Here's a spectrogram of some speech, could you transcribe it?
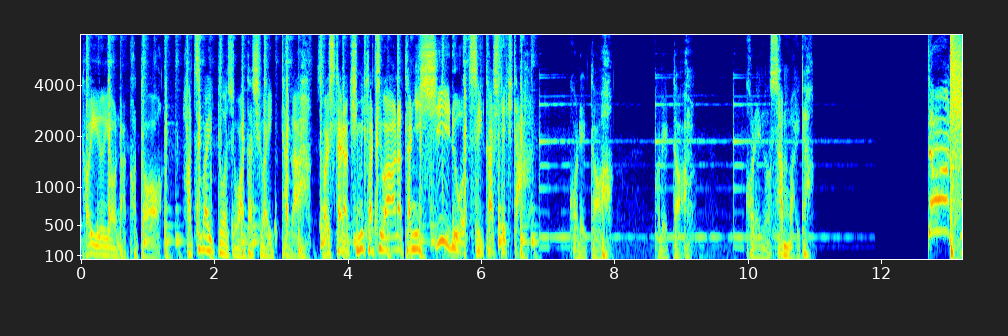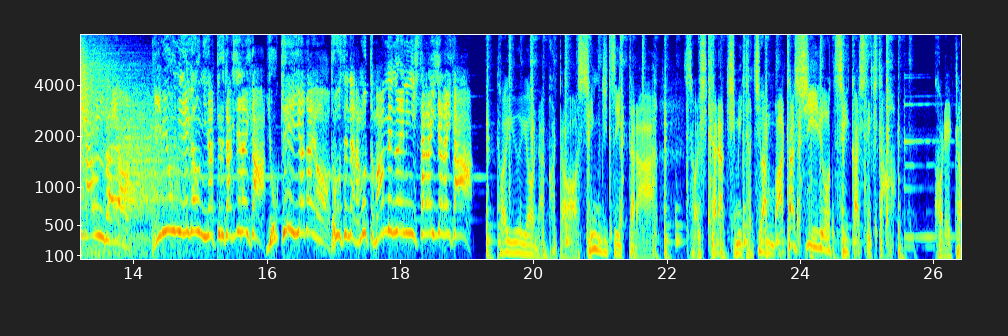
というようなこと。を発売当初私は言ったがそしたら君たちは新たにシールを追加してきた。これとこれとこれの3枚だ。どう違うんだよ！微妙に笑顔になってるだけじゃないか！余計嫌だよ！どうせならもっと満面の笑みにしたらいいじゃないか！というようなことを先日言ったらそしたら君たちはまたシールを追加してきた。これと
